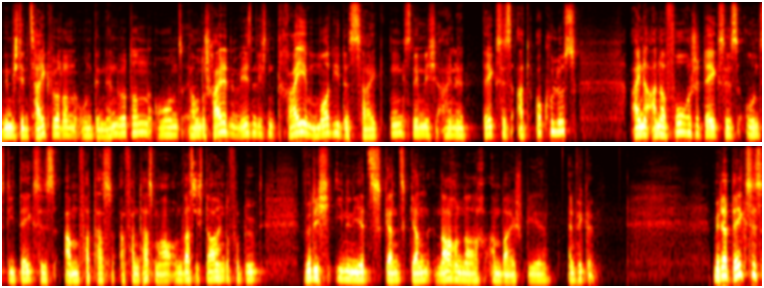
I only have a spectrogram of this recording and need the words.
nämlich den Zeigwörtern und den Nennwörtern. Und er unterscheidet im Wesentlichen drei Modi des Zeigens, nämlich eine Deixis ad oculus, eine anaphorische Deixis und die Deixis am Phantasma. Und was sich dahinter verbirgt, würde ich Ihnen jetzt ganz gern nach und nach am Beispiel entwickeln. Mit der Deixis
